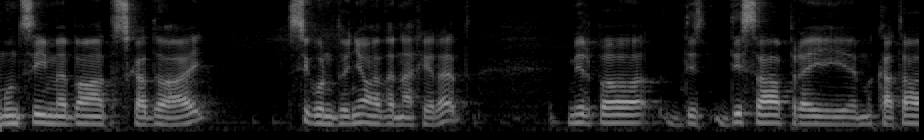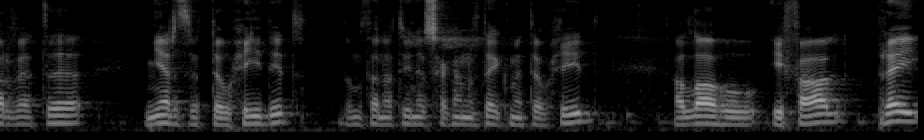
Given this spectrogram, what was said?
mundësi me ba atë çka do ai, sikur në dunja edhe në ahiret, mirëpo disa prej mëkatarëve të njerëzve të teuhidit, domethënë atyne çka kanë vdek me teuhid, Allahu i fal, prej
